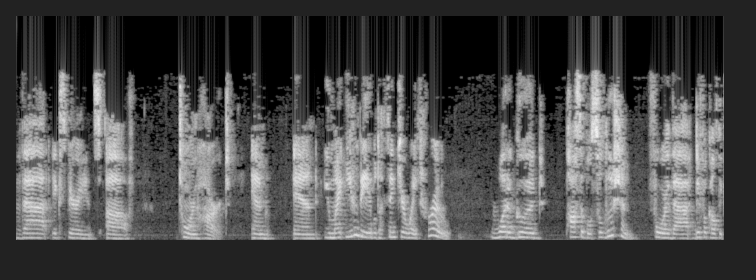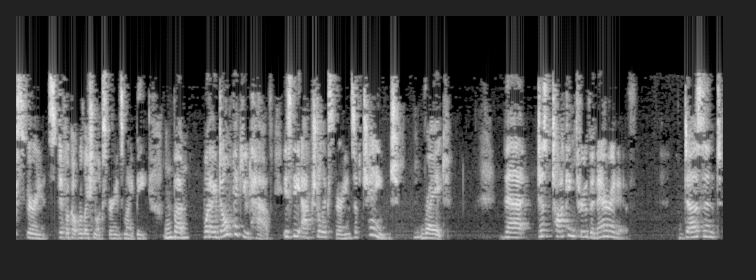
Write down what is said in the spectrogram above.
that experience of torn heart and and you might even be able to think your way through what a good possible solution for that difficult experience, difficult relational experience might be. Mm-hmm. But what I don't think you'd have is the actual experience of change. Right. That just talking through the narrative doesn't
